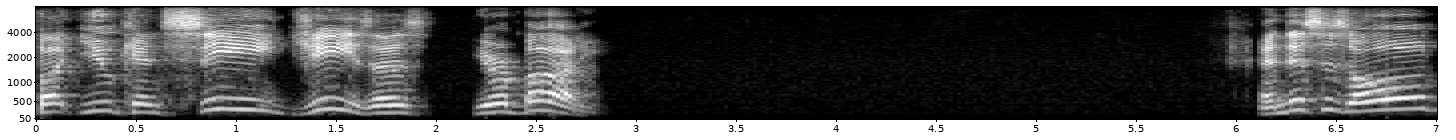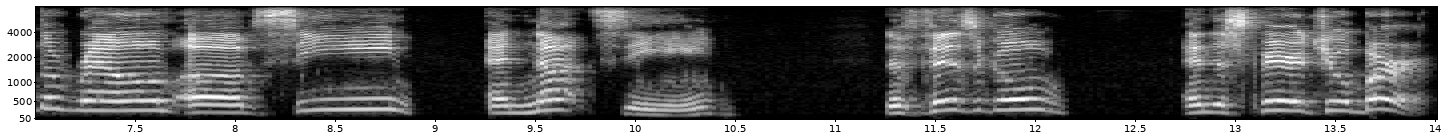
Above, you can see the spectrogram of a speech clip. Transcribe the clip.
But you can see Jesus, your body. And this is all the realm of seeing and not seeing, the physical and the spiritual birth.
